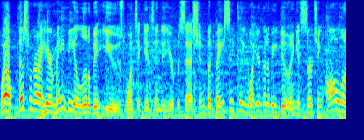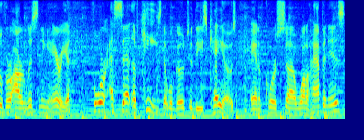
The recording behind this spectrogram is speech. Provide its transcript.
Well, this one right here may be a little bit used once it gets into your possession, but basically what you're going to be doing is searching all over our listening area for a set of keys that will go to these Kayos. And of course, uh, what will happen is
